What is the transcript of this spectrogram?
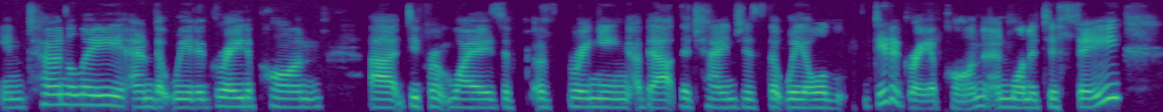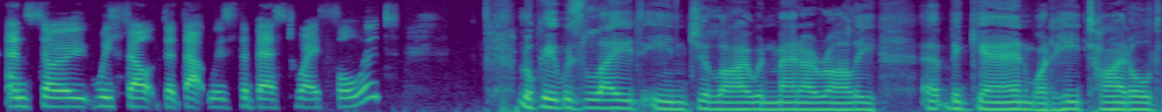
internally and that we'd agreed upon uh, different ways of, of bringing about the changes that we all did agree upon and wanted to see. And so we felt that that was the best way forward. Look, it was late in July when Matt O'Reilly uh, began what he titled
